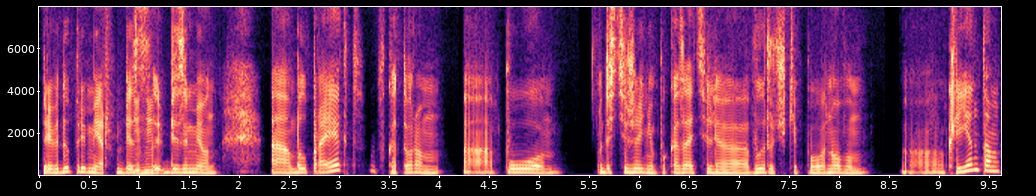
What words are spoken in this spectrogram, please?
Приведу пример без, угу. без имен. А, был проект, в котором а, по достижению показателя выручки по новым клиентам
